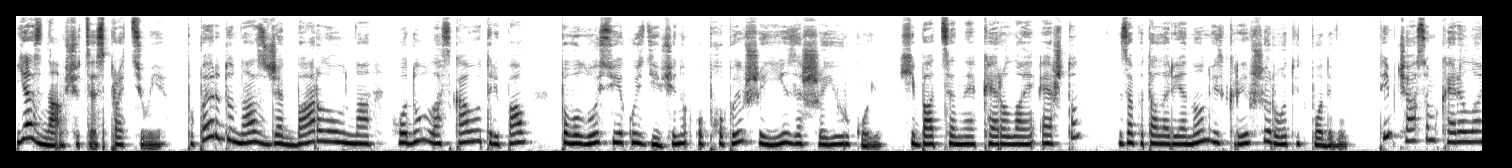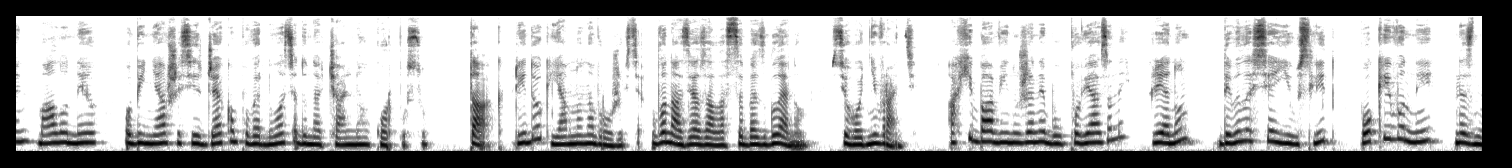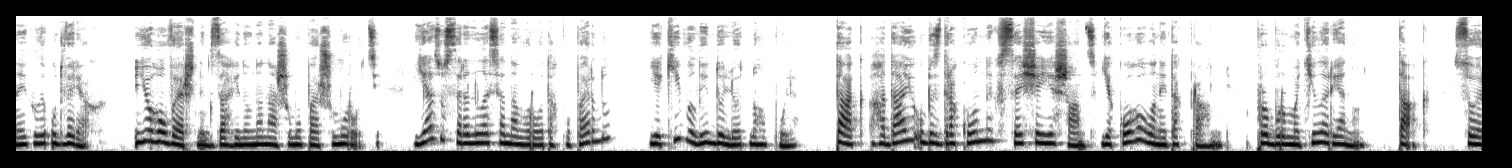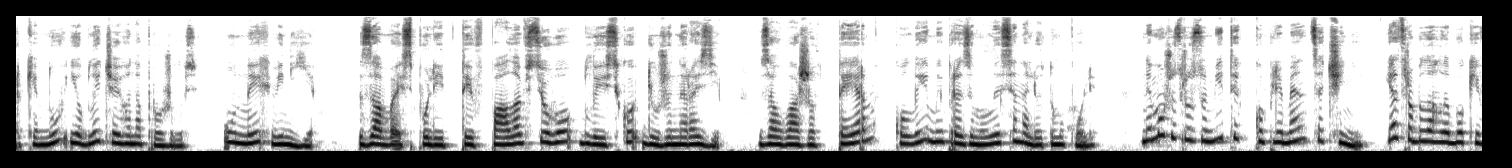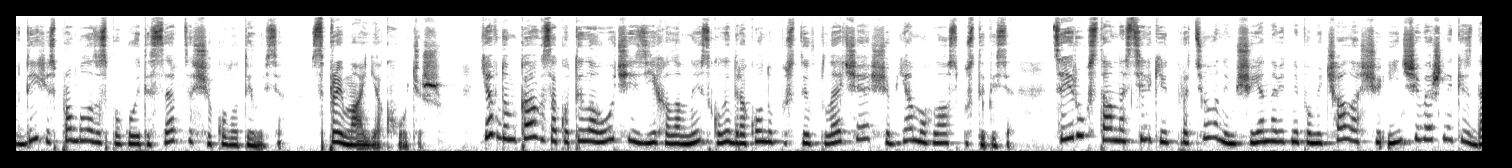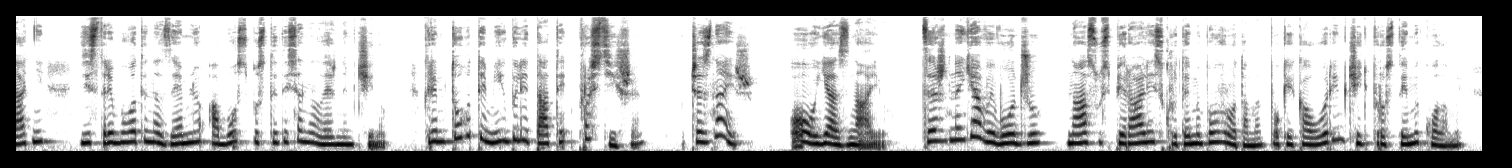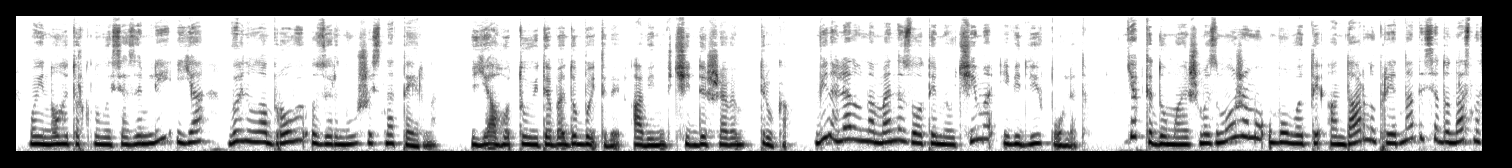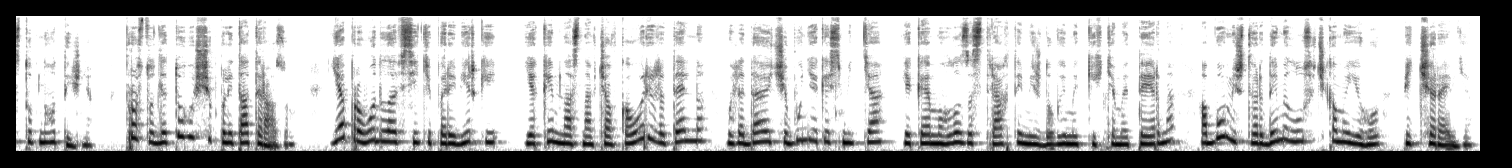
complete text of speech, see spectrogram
Я знав, що це спрацює. Попереду нас Джек Барлоу на ходу ласкаво тріпав по волосю якусь дівчину, обхопивши її за шию рукою. Хіба це не Керолайн Ештон? запитала Ріанон, відкривши рот від подиву. Тим часом Керолайн, мало не обійнявшись із Джеком, повернулася до навчального корпусу. Так, рідок явно навружився. Вона зв'язала себе з Гленом сьогодні вранці. А хіба він уже не був пов'язаний? Ріанон дивилася їй услід, поки вони не зникли у дверях. Його вершник загинув на нашому першому році. Я зосередилася на воротах попереду, які вели до льотного поля. Так, гадаю, у бездраконних все ще є шанс, якого вони так прагнуть, пробурмотіла Ріанон. Так, Сойер кивнув і обличчя його напружилось. У них він є. За весь політ ти впала всього близько дюжини разів, зауважив Терн, коли ми приземлилися на льотному полі. Не можу зрозуміти, комплімент це чи ні. Я зробила глибокий вдих і спробувала заспокоїти серце, що колотилося. Сприймай, як хочеш. Я в думках закотила очі з'їхала вниз, коли дракон опустив плече, щоб я могла спуститися. Цей рух став настільки відпрацьованим, що я навіть не помічала, що інші вершники здатні зістрибувати на землю або спуститися належним чином. Крім того, ти міг би літати простіше. Чи знаєш? О, я знаю. Це ж не я виводжу нас у спіралі з крутими поворотами, поки Каорі мчить простими колами. Мої ноги торкнулися землі, і я вигнула брови, озирнувшись на терна. Я готую тебе до битви, а він вчить дешевим трюкам. Він глянув на мене золотими очима і відвів погляд. Як ти думаєш, ми зможемо умовити Андарну приєднатися до нас наступного тижня, просто для того, щоб політати разом? Я проводила всі ті перевірки, яким нас навчав Каорі, ретельно виглядаючи будь-яке сміття, яке могло застрягти між довгими кігтями терна або між твердими лусочками його підчерев'я.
